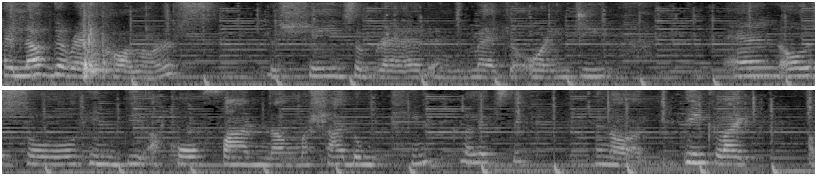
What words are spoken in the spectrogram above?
I love the red colors. The shades of red and medyo orangey. And also, hindi ako fan ng masyadong pink na lipstick. Ano, pink like a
